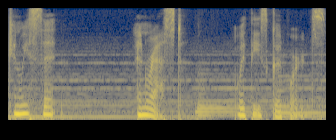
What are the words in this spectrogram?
Can we sit and rest with these good words?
